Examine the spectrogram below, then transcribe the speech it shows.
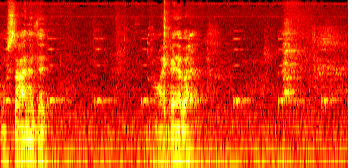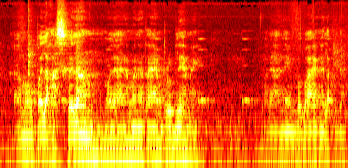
Kamusta ka na, Dad? Okay ka na ba? Alam mo, palakas ka lang. Wala naman na tayong problema eh. Wala na yung babaeng alakdan.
